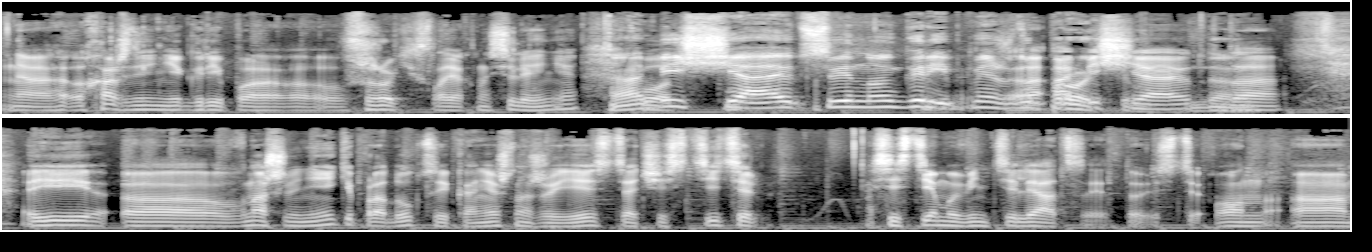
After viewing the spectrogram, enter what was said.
э, хождения гриппа э, в широких слоях населения. Вот. Обещают свиной грипп, между А, прочим. Обещают, да. И э, в нашей линейке продукции, конечно же, есть очиститель системы вентиляции. То есть он э,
